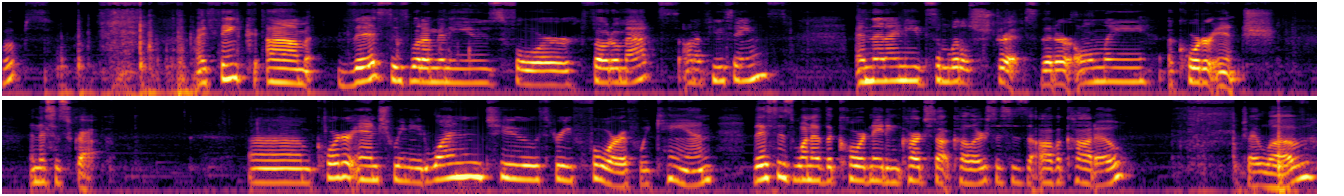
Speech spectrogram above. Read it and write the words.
Whoops. I think um, this is what I'm going to use for photo mats on a few things. And then I need some little strips that are only a quarter inch. And this is scrap. Um, quarter inch, we need one, two, three, four if we can. This is one of the coordinating cardstock colors. This is the avocado, which I love.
